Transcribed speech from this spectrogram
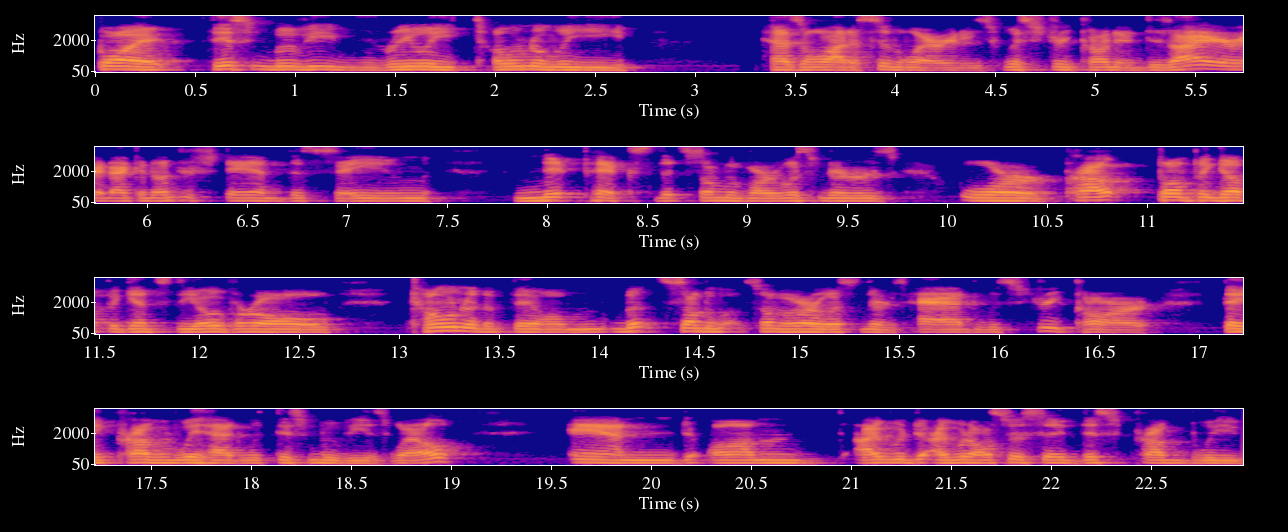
but this movie really tonally has a lot of similarities with Streetcar Named Desire, and I can understand the same nitpicks that some of our listeners or pro- bumping up against the overall tone of the film that some some of our listeners had with Streetcar, they probably had with this movie as well and um, I would I would also say this probably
